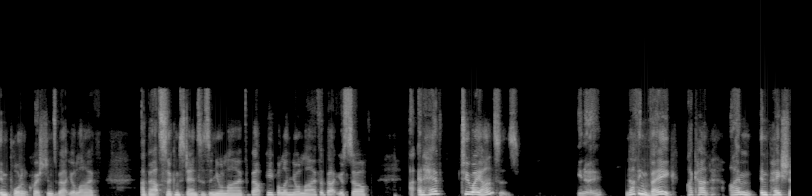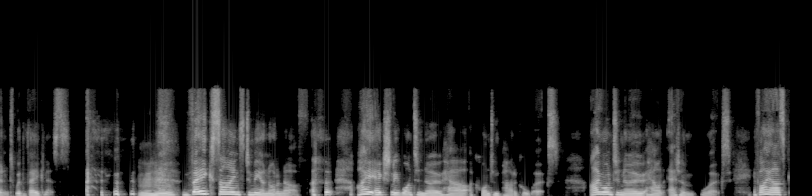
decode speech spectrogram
important questions about your life, about circumstances in your life, about people in your life, about yourself, and have two way answers. You know, nothing mm. vague. I can't, I'm impatient with vagueness. mm-hmm. Vague signs to me are not enough. I actually want to know how a quantum particle works. I want to know how an atom works. If I ask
